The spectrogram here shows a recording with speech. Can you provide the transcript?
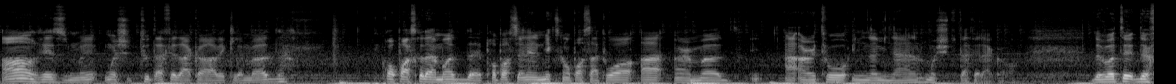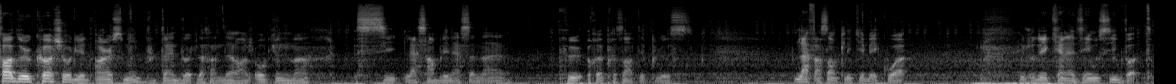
En résumé, moi je suis tout à fait d'accord avec le mode. Qu'on passerait d'un mode proportionnel mix compensatoire à un mode à un tour uninominal, moi je suis tout à fait d'accord de voter, de faire deux coches au lieu de un sur mon bulletin de vote, là, ça me dérange aucunement. Si l'Assemblée nationale peut représenter plus la façon que les Québécois, je les Canadiens aussi, votent.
